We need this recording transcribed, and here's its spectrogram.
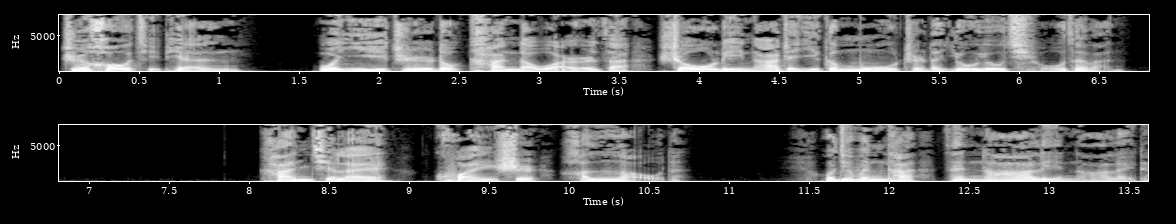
之后几天。我一直都看到我儿子手里拿着一个木质的悠悠球在玩，看起来款式很老的，我就问他在哪里拿来的，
